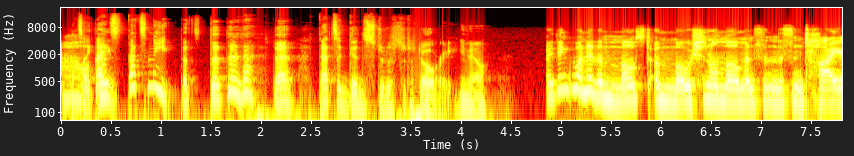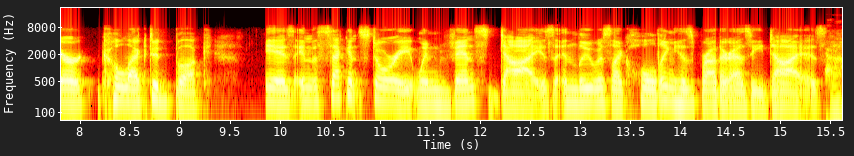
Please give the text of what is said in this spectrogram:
it's Oh, like I- that's that's neat that's that, that, that, that that's a good st- story you know I think one of the most emotional moments in this entire collected book is in the second story when Vince dies and Lou is like holding his brother as he dies. Yeah.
